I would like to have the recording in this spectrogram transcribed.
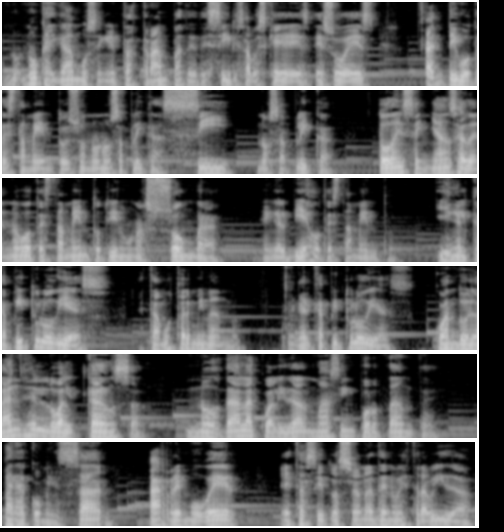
No, no caigamos en estas trampas de decir, ¿sabes qué? Es, eso es Antiguo Testamento, eso no nos aplica. Sí nos aplica. Toda enseñanza del Nuevo Testamento tiene una sombra en el Viejo Testamento. Y en el capítulo 10, estamos terminando, en el capítulo 10, cuando el ángel lo alcanza, nos da la cualidad más importante para comenzar a remover estas situaciones de nuestra vida,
